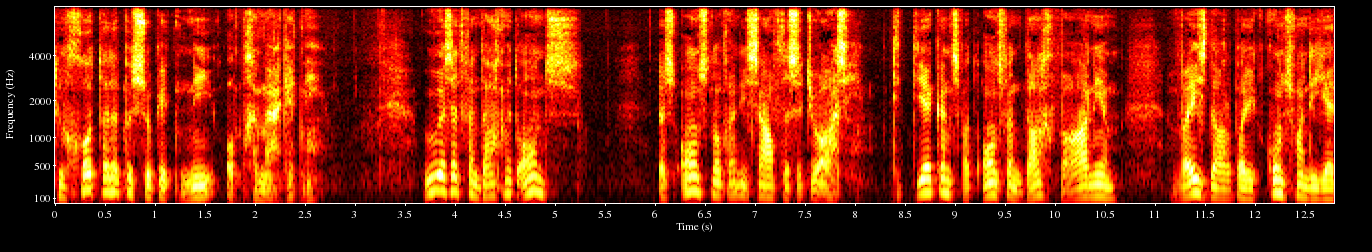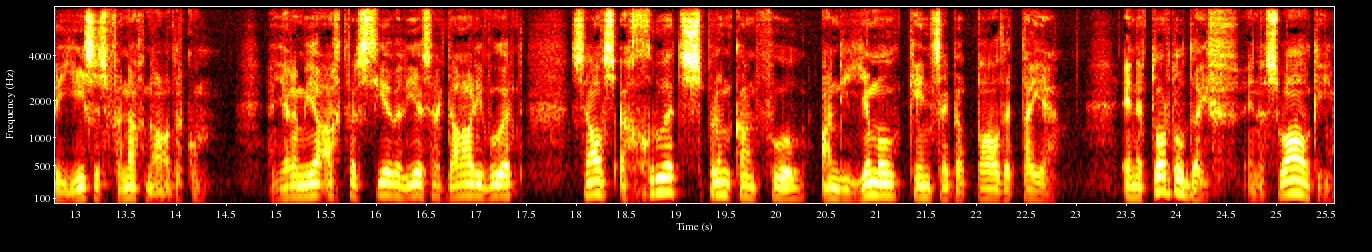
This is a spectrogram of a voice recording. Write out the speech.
toe God hulle besoek het nie opgemerk het nie. Hoe is dit vandag met ons? Is ons nog in dieselfde situasie? Die tekens wat ons vandag waarneem, wys daarop dat die koms van die Here Jesus vinnig naderkom. In Jeremia 8:7 lees ek daardie voort: Selfs 'n groot spring kan voel aan die hemel ken sy bepaalde tye. En 'n tortelduif en 'n swaalkie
